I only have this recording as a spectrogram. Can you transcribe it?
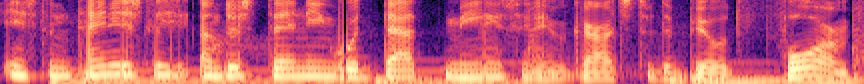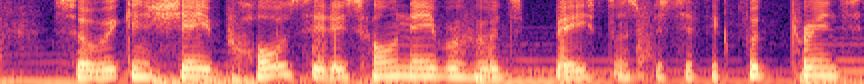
instantaneously understanding what that means in regards to the build form. So we can shape whole cities, whole neighborhoods based on specific footprints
